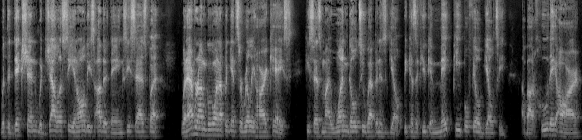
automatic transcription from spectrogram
with addiction, with jealousy, and all these other things. He says, but whenever I'm going up against a really hard case, he says, my one go to weapon is guilt. Because if you can make people feel guilty about who they are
